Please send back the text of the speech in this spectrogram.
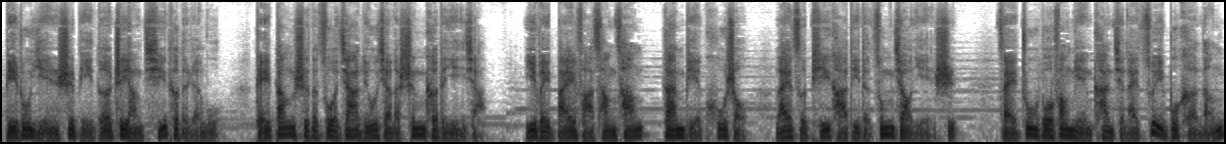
比如隐士彼得这样奇特的人物，给当时的作家留下了深刻的印象。一位白发苍苍、干瘪枯瘦。来自皮卡蒂的宗教隐士，在诸多方面看起来最不可能，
